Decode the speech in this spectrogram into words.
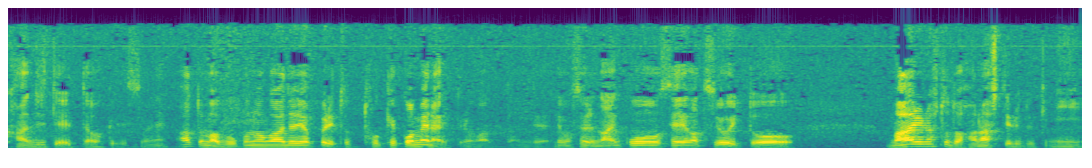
感じていたわけですよね。あとまあ僕の側でやっぱりちょっと溶け込めないっていうのがあったんで。でもそれ内向性が強いと周りの人と話してる時に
